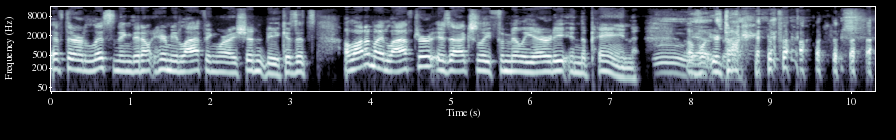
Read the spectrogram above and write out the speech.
if they're listening, they don't hear me laughing where I shouldn't be because it's a lot of my laughter is actually familiarity in the pain Ooh, of yeah, what you're right. talking about.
